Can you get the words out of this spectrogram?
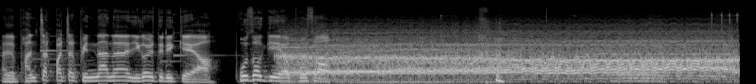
아주 반짝반짝 빛나는 이걸 드릴게요. 보석이에요, 보석. 아.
